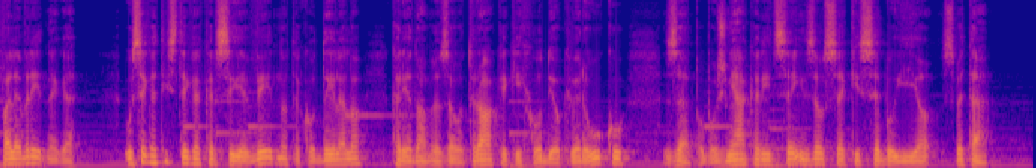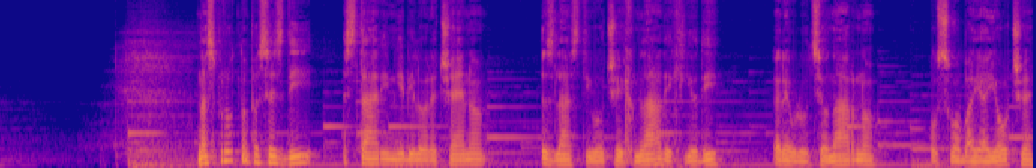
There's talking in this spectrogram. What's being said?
hvalevrednega, vsega tistega, kar se je vedno tako delalo, kar je dobro za otroke, ki hodijo k verouku, za pobožnjakarice in za vse, ki se bojijo sveta. Nasprotno pa se zdi, starim je bilo rečeno, zlasti v očeh mladih ljudi, revolucionarno, osvobajajoče,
